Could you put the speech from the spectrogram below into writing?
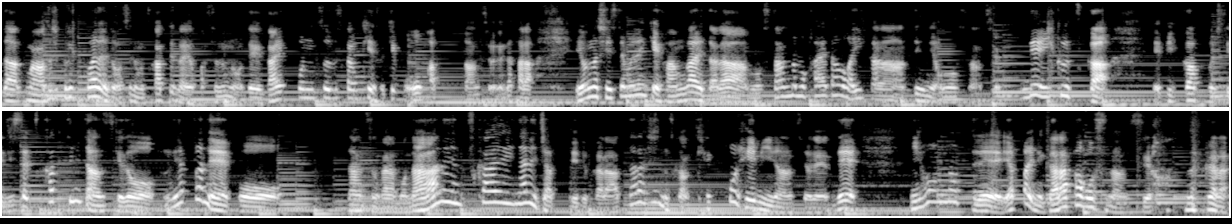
た、まあ私 ClickFunnels とかそういうのも使ってたりとかするので、外国のツール使うケースが結構多かったんですよね。だから、いろんなシステム連携考えたら、もうスタンドも変えた方がいいかなっていうふうに思ってたんですよ。で、いくつかピックアップして実際使ってみたんですけど、やっぱね、こう、なんつうのかな、もう長年使い慣れちゃってるから、新しいの使うと結構ヘビーなんですよね。で、日本のって、やっぱりね、ガラパゴスなんですよ。だから、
